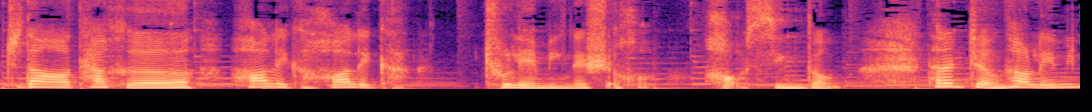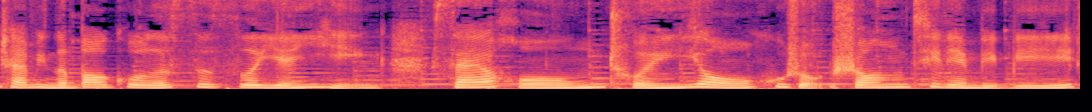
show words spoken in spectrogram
直到他和 Holika Holika 出联名的时候。好心动！它的整套联名产品呢，包括了四色眼影、腮红、唇釉、护手霜、气垫 BB、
